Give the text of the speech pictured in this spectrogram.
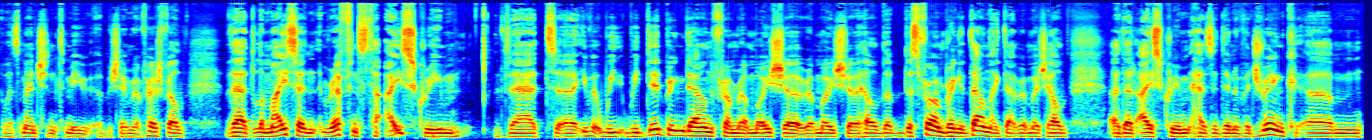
was mentioned to me, uh, B'Shem Rav Hirschfeld, that Lamaisa, in reference to ice cream, that uh, even we, we did bring down from Rav Moshe, Ramosha held, uh, this firm bring it down like that, Ramosha held uh, that ice cream has a din of a drink. Um,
